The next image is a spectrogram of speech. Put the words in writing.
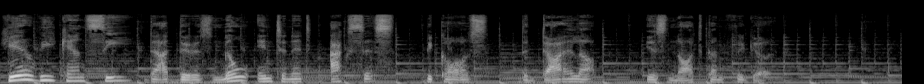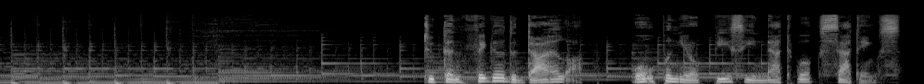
Here we can see that there is no internet access because the dial-up is not configured. To configure the dial-up, open your PC network settings.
